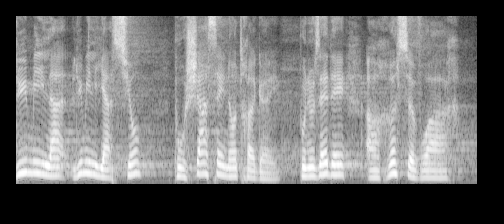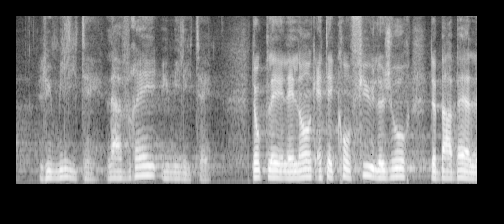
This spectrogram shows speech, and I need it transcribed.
l'humiliation pour chasser notre orgueil, pour nous aider à recevoir l'humilité, la vraie humilité. Donc les, langues étaient confuses le jour de Babel,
